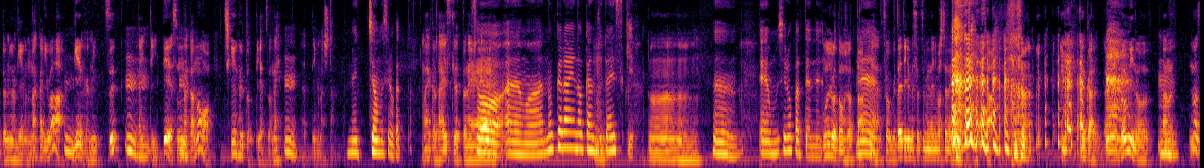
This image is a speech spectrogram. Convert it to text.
ドミノゲームの中には、うん。ゲームが3つうん。入っていて、その中のチキンフットってやつをね、うん。やってみましためっちゃ面白かった。マイカ大好きだったねそう、あーもうあのくらいの感じうん大好き。うーんうん。えー面白かったよね。面白かった面白かった、ねえいやそう具体的な説明何もしてないけどさ なんかあのドミノあの、うんまあ、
